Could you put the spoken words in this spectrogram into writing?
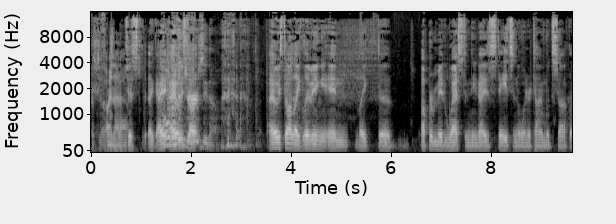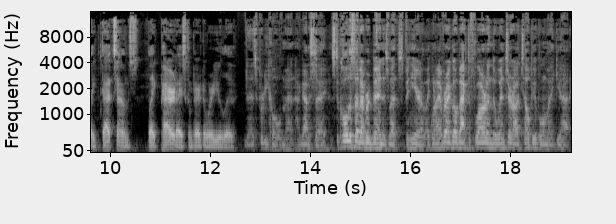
Have to find that out. Just like I, Older I than always thought. Though. I always thought like living in like the upper Midwest in the United States in the wintertime would suck. Like that sounds like paradise compared to where you live. Yeah, it's pretty cold, man. I gotta say, it's the coldest I've ever been. Is what's been here. Like whenever I go back to Florida in the winter, I tell people, I'm like, you have,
